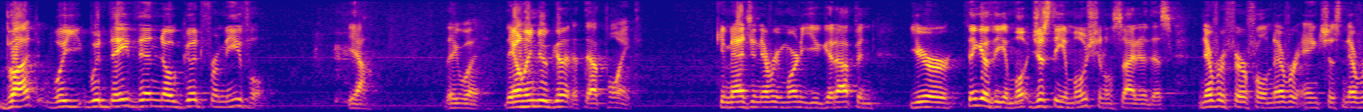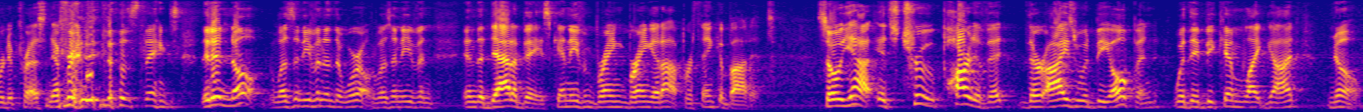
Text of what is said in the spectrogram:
But would they then know good from evil? Yeah, they would. They only knew good at that point. Can you imagine every morning you get up and you're, think of the emo, just the emotional side of this. Never fearful, never anxious, never depressed, never any of those things. They didn't know. It wasn't even in the world. It wasn't even in the database. Can't even bring, bring it up or think about it. So yeah, it's true. Part of it, their eyes would be opened. Would they become like God? No.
